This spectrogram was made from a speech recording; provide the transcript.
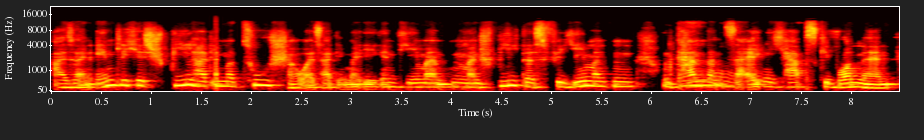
Also ein endliches Spiel hat immer Zuschauer, es hat immer irgendjemanden, man spielt das für jemanden und kann dann ah. zeigen, ich habe es gewonnen.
